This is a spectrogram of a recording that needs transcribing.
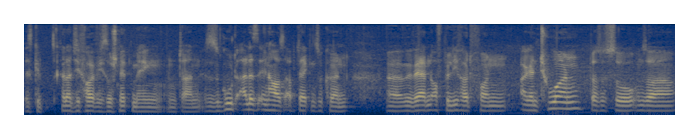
es gibt relativ häufig so Schnittmengen und dann ist es gut, alles in-house abdecken zu können. Äh, wir werden oft beliefert von Agenturen, das ist so unser,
